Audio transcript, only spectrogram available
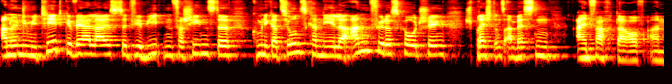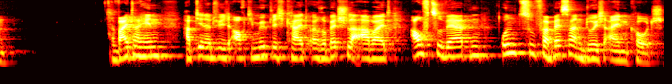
Anonymität gewährleistet. Wir bieten verschiedenste Kommunikationskanäle an für das Coaching. Sprecht uns am besten einfach darauf an. Weiterhin habt ihr natürlich auch die Möglichkeit, eure Bachelorarbeit aufzuwerten und zu verbessern durch einen Coach.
